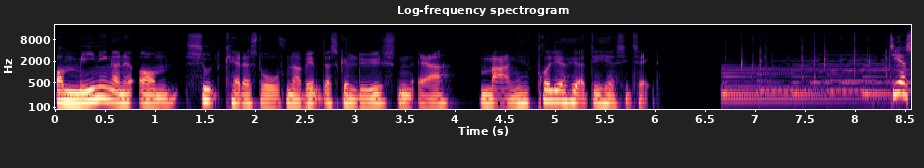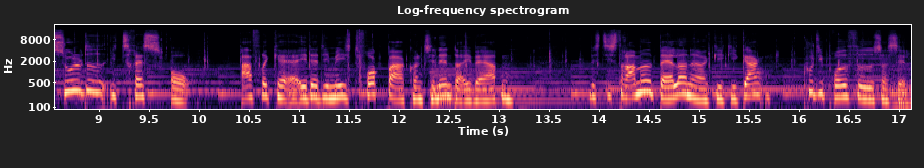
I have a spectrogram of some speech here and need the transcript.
Og meningerne om sultkatastrofen og hvem der skal løse den er mange. Prøv lige at høre det her citat. De har sultet i 60 år. Afrika er et af de mest frugtbare kontinenter i verden. Hvis de strammede ballerne og gik i gang, kunne de brødføde sig selv.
